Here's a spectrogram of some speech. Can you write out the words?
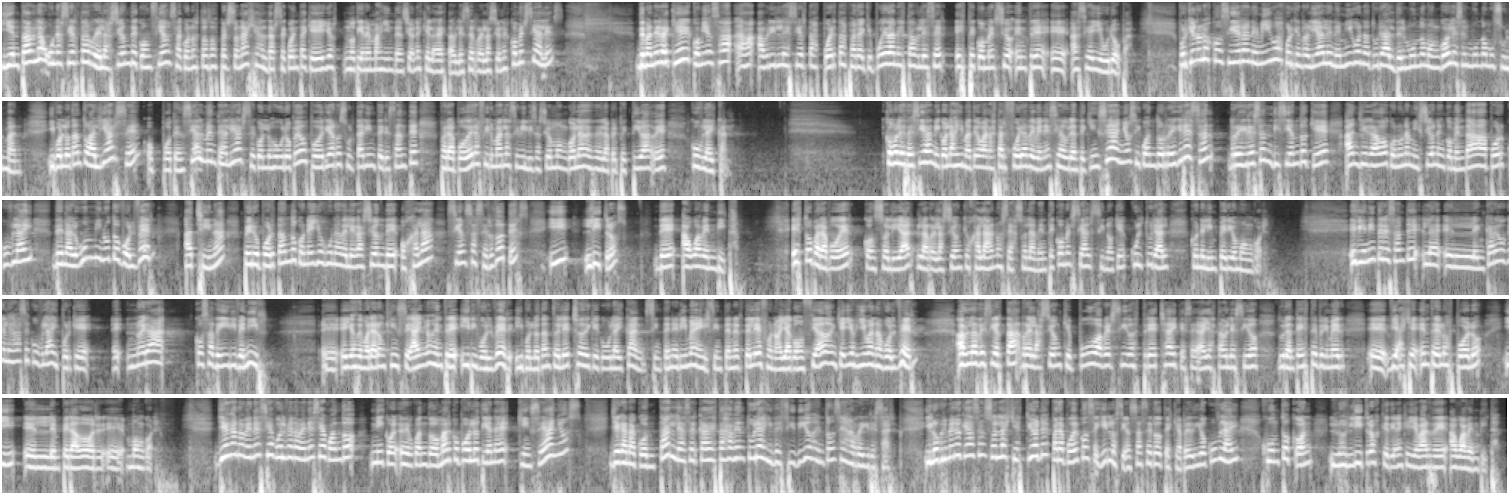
Y entabla una cierta relación de confianza con estos dos personajes al darse cuenta que ellos no tienen más intenciones que la de establecer relaciones comerciales. De manera que comienza a abrirles ciertas puertas para que puedan establecer este comercio entre eh, Asia y Europa. ¿Por qué no los considera enemigos? Porque en realidad el enemigo natural del mundo mongol es el mundo musulmán. Y por lo tanto aliarse, o potencialmente aliarse con los europeos, podría resultar interesante para poder afirmar la civilización mongola desde la perspectiva de Kublai Khan. Como les decía, Nicolás y Mateo van a estar fuera de Venecia durante 15 años y cuando regresan, regresan diciendo que han llegado con una misión encomendada por Kublai de en algún minuto volver a China, pero portando con ellos una delegación de, ojalá, 100 sacerdotes y litros de agua bendita. Esto para poder consolidar la relación que ojalá no sea solamente comercial, sino que cultural con el imperio mongol. Es bien interesante el encargo que les hace Kublai, porque eh, no era cosa de ir y venir. Eh, ellos demoraron 15 años entre ir y volver, y por lo tanto el hecho de que Kublai Khan, sin tener email, sin tener teléfono, haya confiado en que ellos iban a volver, habla de cierta relación que pudo haber sido estrecha y que se haya establecido durante este primer eh, viaje entre los polos y el emperador mongol. Llegan a Venecia, vuelven a Venecia cuando, eh, cuando Marco Polo tiene 15 años, llegan a contarle acerca de estas aventuras y decididos entonces a regresar. Y lo primero que hacen son las gestiones para poder conseguir los 100 sacerdotes que ha pedido Kublai junto con los litros que tienen que llevar de agua bendita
